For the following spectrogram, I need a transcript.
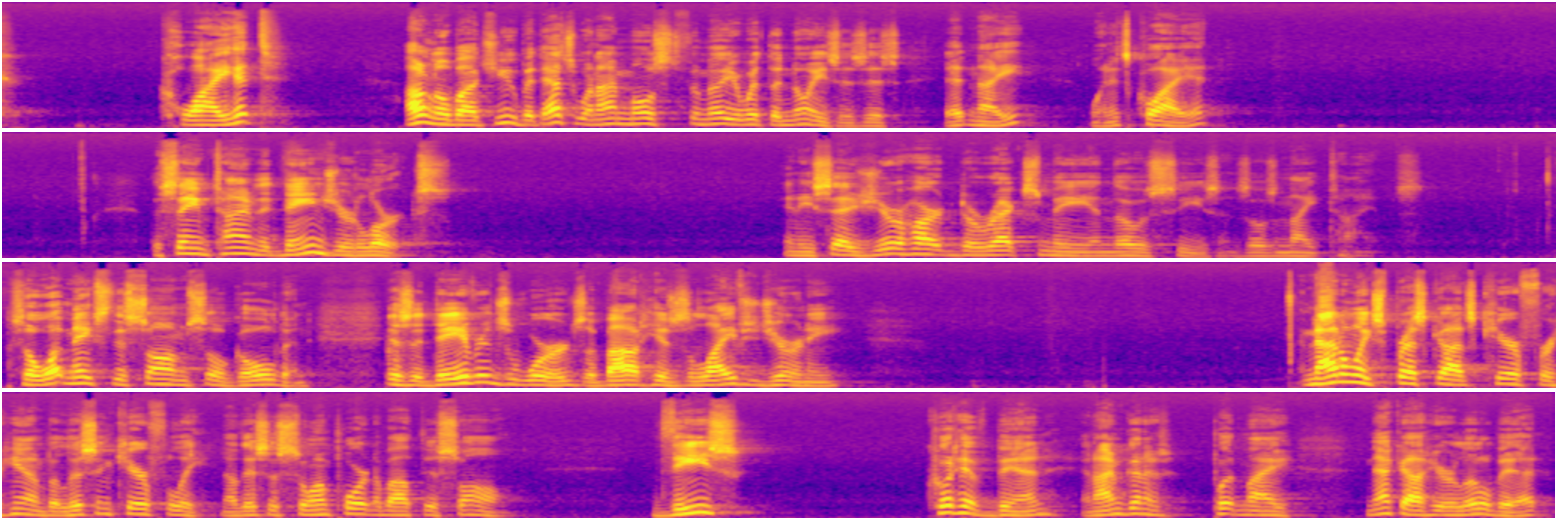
quiet. I don't know about you, but that's when I'm most familiar with the noises is at night when it's quiet. The same time that danger lurks. And he says, Your heart directs me in those seasons, those night times. So, what makes this psalm so golden is that David's words about his life's journey not only express God's care for him, but listen carefully. Now, this is so important about this psalm. These could have been, and I'm going to put my neck out here a little bit,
